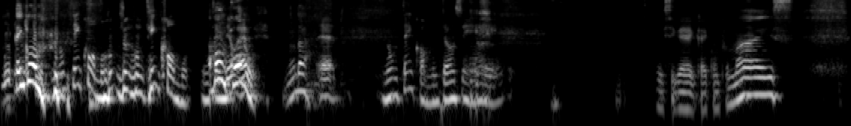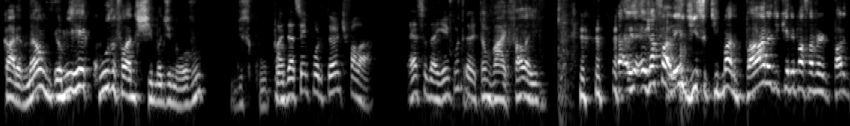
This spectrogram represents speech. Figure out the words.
Não tem como. Não tem como. Não tem como. Tá bom, como? É, não dá. É, não tem como. Então, assim. É... Esse cai compro mais. Cara, não, eu me recuso a falar de Shiba de novo. Desculpa. Mas essa é importante falar. Essa daí é importante. Então vai, fala aí. eu já falei disso, que, mano, para de querer passar vergonha.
